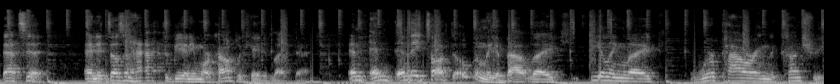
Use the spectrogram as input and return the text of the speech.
That's it. And it doesn't have to be any more complicated like that. And and and they talked openly about like feeling like we're powering the country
